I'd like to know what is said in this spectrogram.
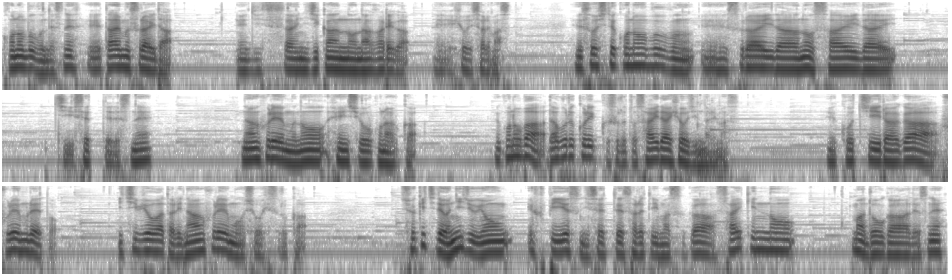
この部分ですね、タイムスライダー。実際に時間の流れが、表示されます。そして、この部分、スライダーの最大値設定ですね。何フレームの編集を行うか。このバー、ダブルクリックすると最大表示になります。こちらがフレームレート。1秒あたり何フレームを消費するか。初期値では 24fps に設定されていますが、最近の、まあ、動画ですね、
